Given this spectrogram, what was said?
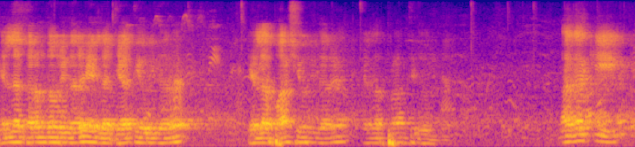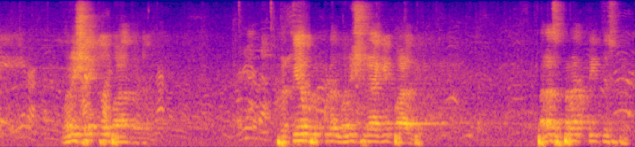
ಎಲ್ಲ ಧರ್ಮದವರಿದ್ದಾರೆ, ಎಲ್ಲ ಜಾತಿಯವರಿದ್ದಾರೆ, ಎಲ್ಲ ಭಾಷೆಯವರಿದ್ದಾರೆ, ಎಲ್ಲ ಪ್ರಾಂತ್ಯದವರಿದ್ದಾರೆ. ಹಾಗಾಗಿ ಮನುಷ್ಯತ್ವ ಬಹಳ ದೊಡ್ಡದು. ಪ್ರತಿಯೊಬ್ಬರು ಕೂಡ ಮನುಷ್ಯರಾಗಿ ಬಾಳಬೇಕು. ಪರಸ್ಪರ ಪ್ರೀತಿಸಬೇಕು.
